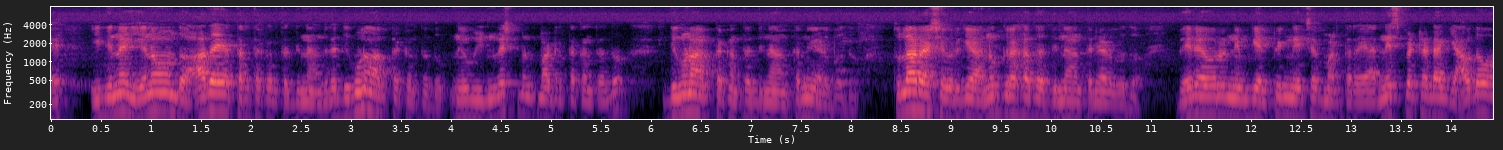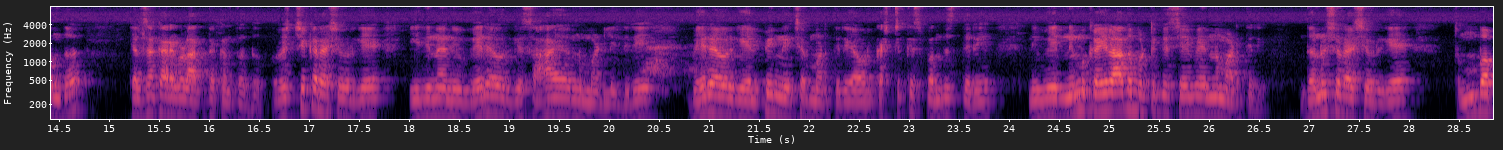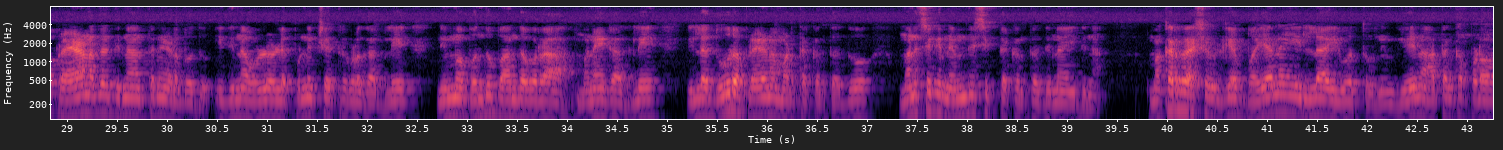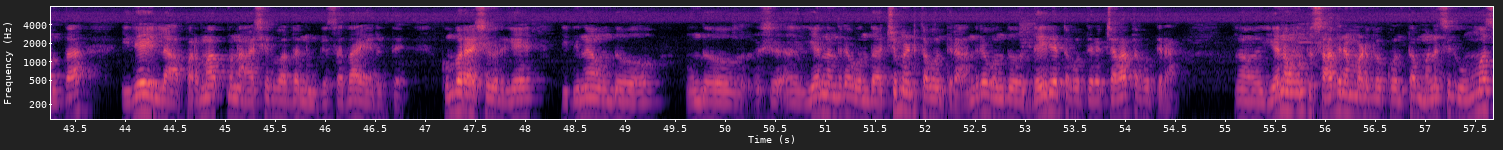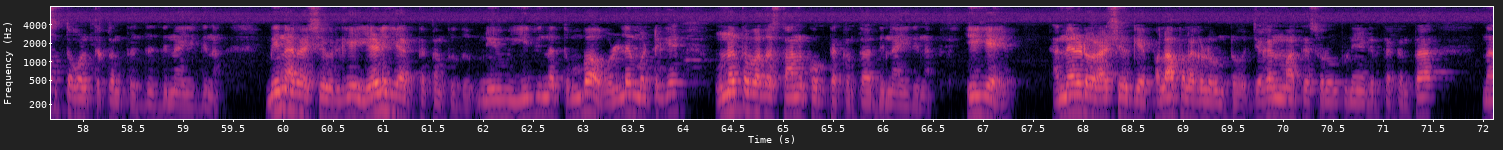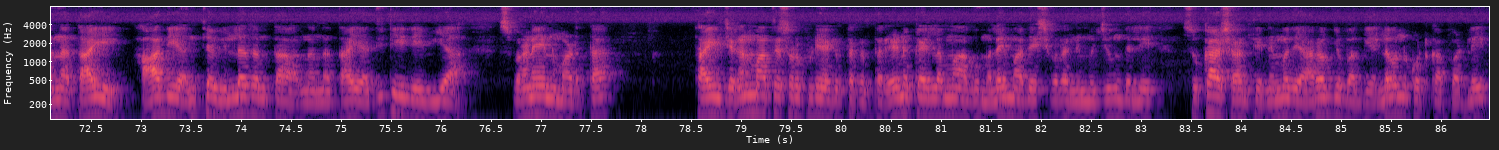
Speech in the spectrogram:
ಈ ದಿನ ಏನೋ ಒಂದು ಆದಾಯ ತರ್ತಕ್ಕಂಥ ದಿನ ಅಂದರೆ ದ್ವಿಗುಣ ಆಗ್ತಕ್ಕಂಥದ್ದು. ನೀವು ಇನ್ವೆಸ್ಟ್ಮೆಂಟ್ ಮಾಡಿರ್ತಕ್ಕಂಥದ್ದು ದ್ವಿಗುಣ ಆಗ್ತಕ್ಕಂಥ ದಿನ ಅಂತಲೇ ಹೇಳ್ಬೋದು. ತುಲಾ ರಾಶಿಯವರಿಗೆ ಅನುಗ್ರಹದ ದಿನ ಅಂತಲೇ ಹೇಳ್ಬೋದು. ಬೇರೆಯವರು ನಿಮಗೆ ಹೆಲ್ಪಿಂಗ್ ನೇಚರ್ ಮಾಡ್ತಾರೆ. ಅನ್ಎಕ್ಸ್ಪೆಕ್ಟೆಡ್ ಆಗಿ ಯಾವುದೋ ಒಂದು ಕೆಲಸ ಕಾರ್ಯಗಳು ಆಗ್ತಕ್ಕಂಥದ್ದು. ವೃಶ್ಚಿಕ ರಾಶಿಯವರಿಗೆ ಈ ದಿನ ನೀವು ಬೇರೆಯವ್ರಿಗೆ ಸಹಾಯವನ್ನು ಮಾಡಲಿದ್ದೀರಿ. ಬೇರೆಯವ್ರಿಗೆ ಹೆಲ್ಪಿಂಗ್ ನೇಚರ್ ಮಾಡ್ತೀರಿ. ಅವ್ರ ಕಷ್ಟಕ್ಕೆ ಸ್ಪಂದಿಸ್ತೀರಿ. ನೀವು ನಿಮ್ಮ ಕೈಲಾದ ಮಟ್ಟಿಗೆ ಸೇವೆಯನ್ನು ಮಾಡ್ತೀರಿ. ಧನುಷ್ಯ ರಾಶಿಯವರಿಗೆ ತುಂಬ ಪ್ರಯಾಣದ ದಿನ ಅಂತಲೇ ಹೇಳ್ಬೋದು. ಈ ದಿನ ಒಳ್ಳೊಳ್ಳೆ ಪುಣ್ಯಕ್ಷೇತ್ರಗಳಿಗಾಗಲಿ, ನಿಮ್ಮ ಬಂಧು ಬಾಂಧವರ ಮನೆಗಾಗಲಿ, ಇಲ್ಲ ದೂರ ಪ್ರಯಾಣ ಮಾಡ್ತಕ್ಕಂಥದ್ದು, ಮನಸ್ಸಿಗೆ ನೆಮ್ಮದಿ ಸಿಗ್ತಕ್ಕಂಥ ದಿನ ಈ ದಿನ. ಮಕರ ರಾಶಿಯವರಿಗೆ ಭಯನೇ ಇಲ್ಲ ಇವತ್ತು. ನಿಮಗೇನು ಆತಂಕ ಪಡೋವಂಥ ಇದೇ ಇಲ್ಲ. ಪರಮಾತ್ಮನ ಆಶೀರ್ವಾದ ನಿಮಗೆ ಸದಾ ಇರುತ್ತೆ. ಕುಂಭರಾಶಿಯವರಿಗೆ ಈ ದಿನ ಒಂದು ಒಂದು ಏನಂದರೆ ಒಂದು ಅಚೀವ್ಮೆಂಟ್ ತೊಗೊತೀರಾ? ಅಂದರೆ ಒಂದು ಧೈರ್ಯ ತೊಗೋತೀರಾ? ಛಲ ತಗೋತೀರಾ? ಏನೋ ಒಂದು ಸಾಧನೆ ಮಾಡಬೇಕು ಅಂತ ಮನಸ್ಸಿಗೆ ಹುಮ್ಮಸ್ಸು ತಗೊಳ್ತಕ್ಕಂಥದ್ದು ದಿನ ಈ ದಿನ. ಮೀನರಾಶಿಯವರಿಗೆ ಏಳಿಗೆ ಆಗ್ತಕ್ಕಂಥದ್ದು. ನೀವು ಈ ದಿನ ತುಂಬ ಒಳ್ಳೆ ಮಟ್ಟಿಗೆ ಉನ್ನತವಾದ ಸ್ಥಾನಕ್ಕೆ ಹೋಗ್ತಕ್ಕಂಥ ದಿನ ಈ ದಿನ. ಹೀಗೆ ಹನ್ನೆರಡು ರಾಶಿಯವರಿಗೆ ಫಲಾಫಲಗಳು ಉಂಟು. ಜಗನ್ಮಾತೆ ಸ್ವರೂಪಿಣಿಯಾಗಿರ್ತಕ್ಕಂಥ ನನ್ನ ತಾಯಿ ಹಾದಿ ಅಂತ್ಯವಿಲ್ಲದಂಥ ನನ್ನ ತಾಯಿ ಅದಿತಿ ದೇವಿಯ ಸ್ಮರಣೆಯನ್ನು ಮಾಡುತ್ತಾ, ತಾಯಿ ಜಗನ್ಮಾತೆ ಸ್ವರೂಪಿಣಿಯಾಗಿರ್ತಕ್ಕಂಥ ರೇಣುಕಾ ಇಲ್ಲಮ್ಮ ಹಾಗೂ ಮಲೈ ಮಾದೇಶ್ವರ ನಿಮ್ಮ ಜೀವನದಲ್ಲಿ ಸುಖ ಶಾಂತಿ ನೆಮ್ಮದಿ, ಆರೋಗ್ಯ ಭಾಗ್ಯ ಎಲ್ಲವನ್ನು ಕೊಟ್ಟು ಕಾಪಾಡಲಿ.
